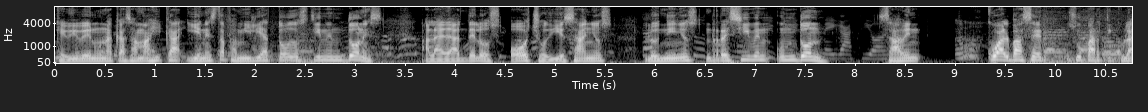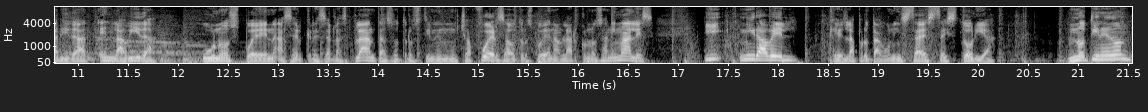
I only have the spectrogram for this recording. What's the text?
que vive en una casa mágica y en esta familia todos tienen dones. A la edad de los 8 o 10 años los niños reciben un don, saben cuál va a ser su particularidad en la vida unos pueden hacer crecer las plantas, otros tienen mucha fuerza, otros pueden hablar con los animales. Y Mirabel, que es la protagonista de esta historia, no tiene don.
